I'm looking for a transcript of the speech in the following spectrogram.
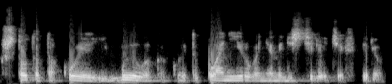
что-то такое и было, какое-то планирование на десятилетия вперед.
